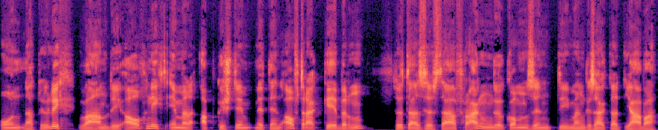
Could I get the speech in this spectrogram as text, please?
Und natürlich waren die auch nicht immer abgestimmt mit den Auftraggebern, so dass es da Fragen gekommen sind, die man gesagt hat, ja, aber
